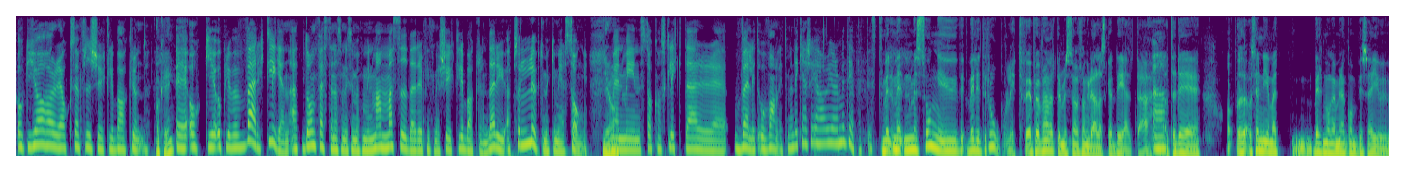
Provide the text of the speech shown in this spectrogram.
Och jag har också en frikyrklig bakgrund. okej. Eh, och jag upplever verkligen att de festerna som liksom är på min mammas sida, där det finns mer kyrklig bakgrund, där är ju absolut mycket mer sång. Ja. Men min Stockholmsklick, där är det väldigt ovanligt. Men det kanske har att göra med det faktiskt. Men, men, men sång är ju väldigt roligt, för- framförallt med sång där alla ska delta. Alltså det, och, och sen i och med att väldigt många av mina kompisar är ju,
